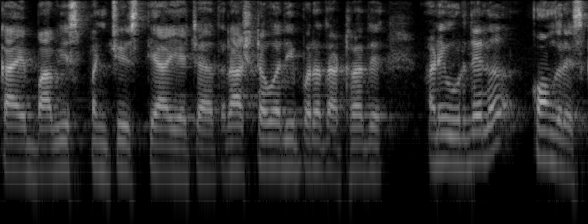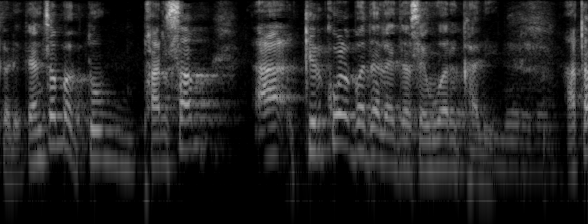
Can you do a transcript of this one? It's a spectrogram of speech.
काय बावीस पंचवीस त्या याच्यात राष्ट्रवादी परत अठरा ते आणि उरलेलं काँग्रेसकडे. त्यांचं बघ तू फारसा किरकोळ बदल आहे तसे वर खाली. आता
